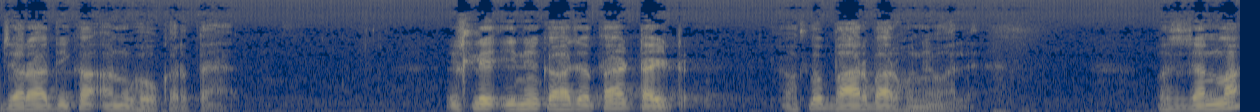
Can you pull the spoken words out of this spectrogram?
जरादि का अनुभव करते हैं। इसलिए इन्हें कहा जाता है टाइट मतलब बार बार होने वाले। बस जन्मा।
